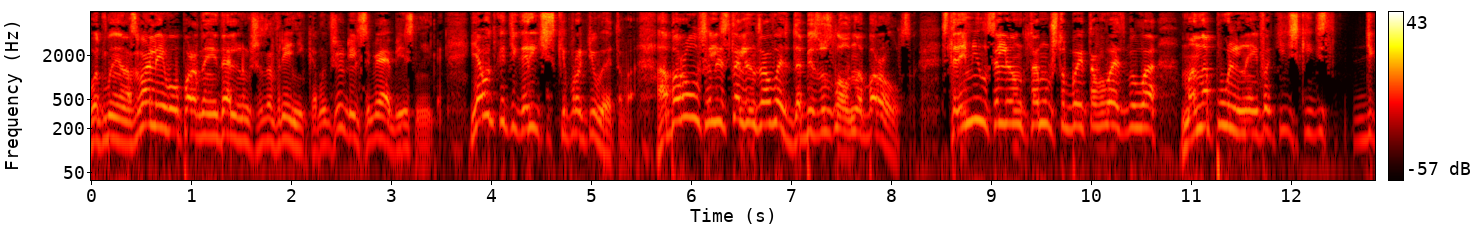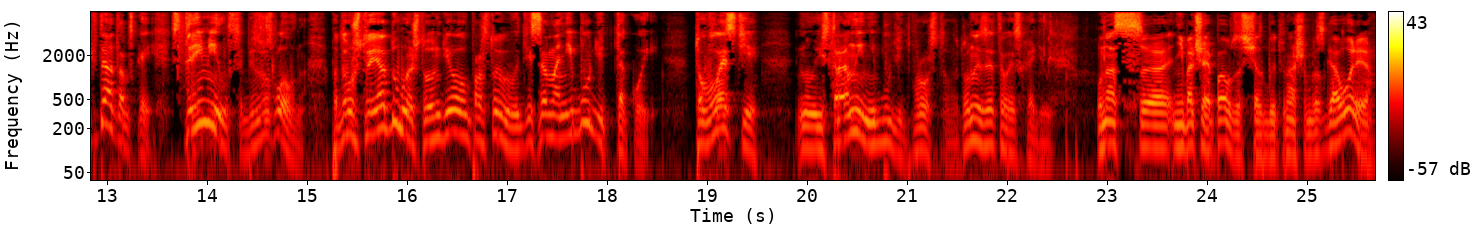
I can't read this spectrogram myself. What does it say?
Вот мы назвали его параноидальным шизофреником и все для себя объяснили. Я вот категорически против этого. А боролся ли Сталин за власть? Да, безусловно, боролся. Стремился ли он к тому, чтобы эта власть была монопольной и фактически диктаторской? Стремился, безусловно. Потому что я думаю, что он делал простой вывод. Если она не будет такой, то власти ну, и страны не будет просто. Вот он из этого исходил. У нас э, небольшая пауза сейчас будет в нашем разговоре,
